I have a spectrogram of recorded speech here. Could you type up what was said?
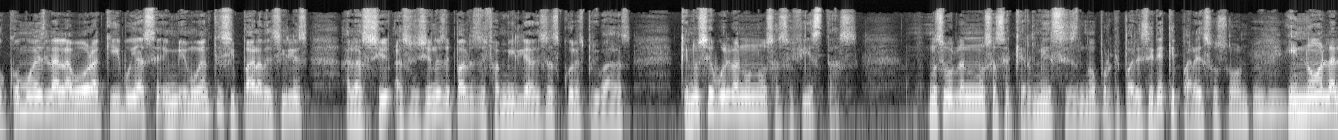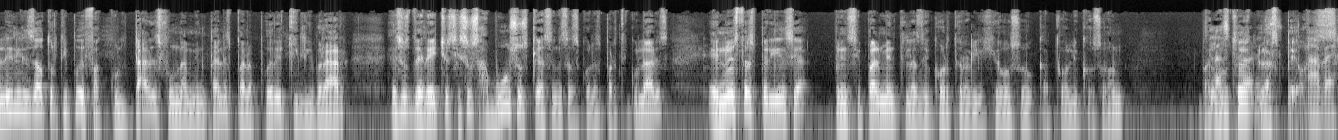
¿O cómo es la labor aquí? Voy a hacer- me voy a anticipar a decirles a las asoci- asociaciones de padres de familia de esas escuelas privadas que no se vuelvan unos hace fiestas, no se vuelvan unos hace kermeses, ¿no? Porque parecería que para eso son. Y no, la ley les da otro tipo de facultades fundamentales para poder equilibrar esos derechos y esos abusos que hacen esas escuelas particulares. En nuestra experiencia, principalmente las de corte religioso, católico, son para Las nosotros peores. las peores. A ver,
